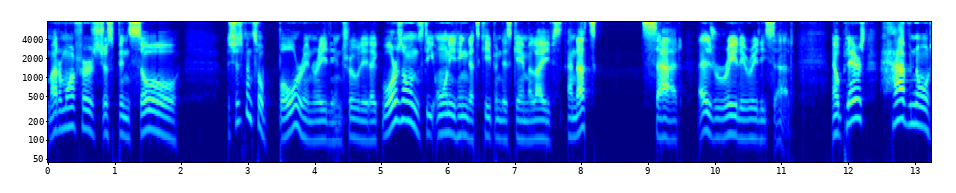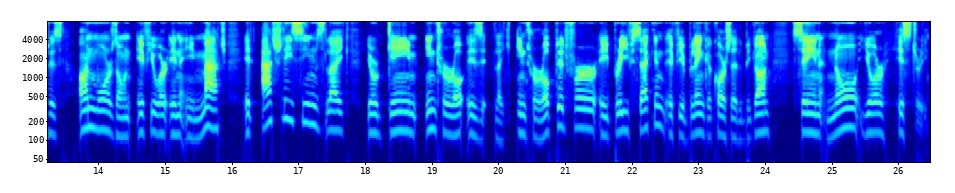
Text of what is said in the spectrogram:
Modern Warfare has just been so it's just been so boring really and truly. Like warzone's the only thing that's keeping this game alive and that's sad. That is really really sad. Now players have noticed on warzone if you are in a match it actually seems like your game interrupt is like interrupted for a brief second. If you blink of course it'll be gone saying know your history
